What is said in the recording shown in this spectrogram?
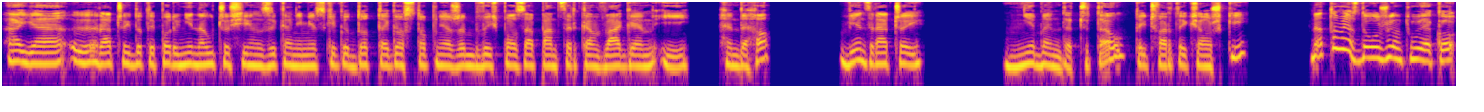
a ja y, raczej do tej pory nie nauczę się języka niemieckiego do tego stopnia, żeby wyjść poza Panzerkampfwagen i Hendeho, więc raczej nie będę czytał tej czwartej książki. Natomiast dołożyłem tu jako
